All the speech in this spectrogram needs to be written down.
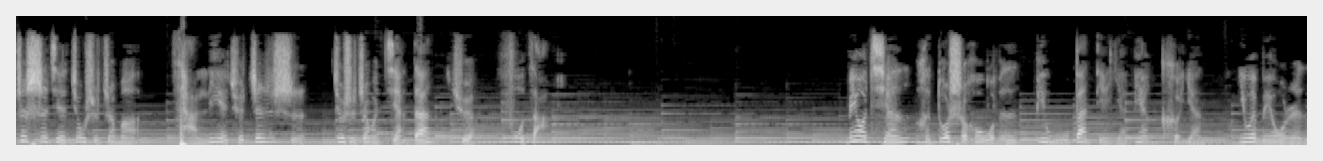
这世界就是这么惨烈却真实，就是这么简单却复杂。没有钱，很多时候我们并无半点颜面可言，因为没有人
